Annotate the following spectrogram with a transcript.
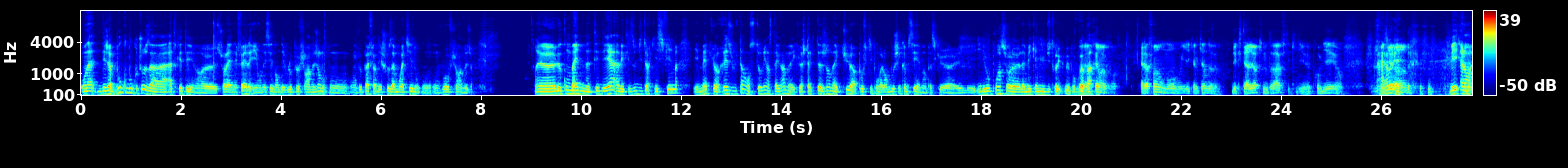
On a déjà beaucoup beaucoup de choses à, à traiter hein, euh, sur la NFL et on essaie d'en développer au fur et à mesure. Donc on ne veut pas faire des choses à moitié, donc on, on voit au fur et à mesure. Euh, le combine TDA avec les auditeurs qui se filment et mettent leurs résultats en story Instagram avec le hashtag touchdown actu. Alors pauvre type, on va l'embaucher comme CM hein, parce que euh, il, est, il est au point sur le- la mécanique du truc, mais pourquoi pas Après, à la fin, il y a quelqu'un de- d'extérieur qui nous draft et qui dit euh, premier. euh, Ah ouais. Mais alors,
